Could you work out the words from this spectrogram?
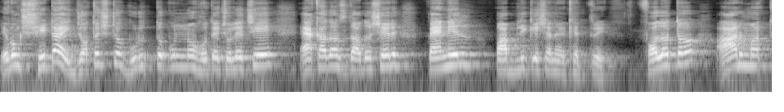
এবং সেটাই যথেষ্ট গুরুত্বপূর্ণ হতে চলেছে একাদশ দ্বাদশের প্যানেল পাবলিকেশনের ক্ষেত্রে। ফলত আর মাত্র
